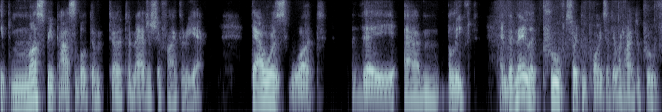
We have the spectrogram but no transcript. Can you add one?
it must be possible to, to, to imagine a ship flying through the air. That was what they um, believed. And Bemele proved certain points that they were trying to prove,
